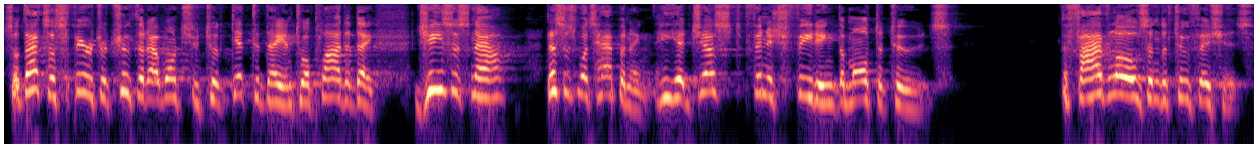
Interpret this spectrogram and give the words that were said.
So that's a spiritual truth that I want you to get today and to apply today. Jesus now, this is what's happening. He had just finished feeding the multitudes, the five loaves and the two fishes.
